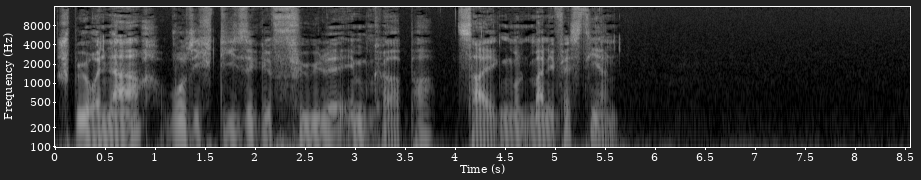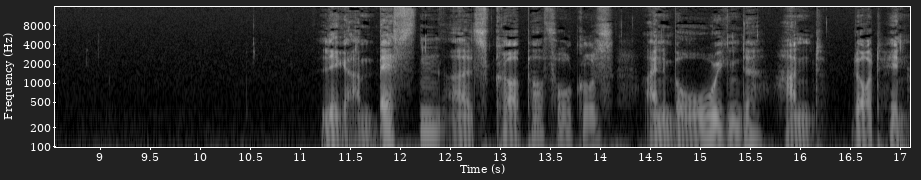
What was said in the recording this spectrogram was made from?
Spüre nach, wo sich diese Gefühle im Körper zeigen und manifestieren. Lege am besten als Körperfokus eine beruhigende Hand dorthin.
